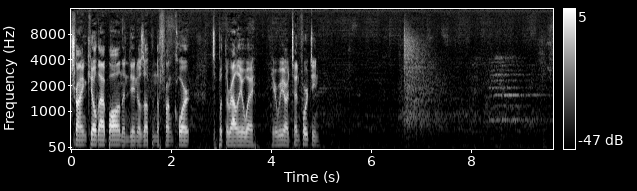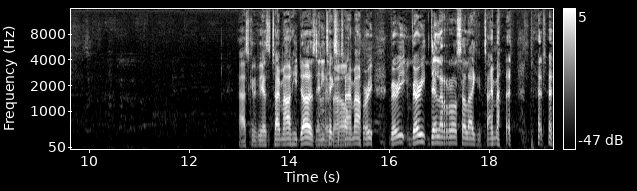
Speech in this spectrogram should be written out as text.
try and kill that ball, and then Daniel's up in the front court to put the rally away. Here we are, 10 Asking if he has a timeout, he does, and he takes a Timeout. timeout. Very, very, very De La Rosa like timeout.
